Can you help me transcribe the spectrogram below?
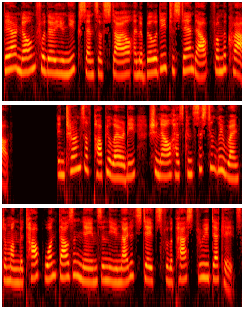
They are known for their unique sense of style and ability to stand out from the crowd. In terms of popularity, Chanel has consistently ranked among the top 1,000 names in the United States for the past three decades,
